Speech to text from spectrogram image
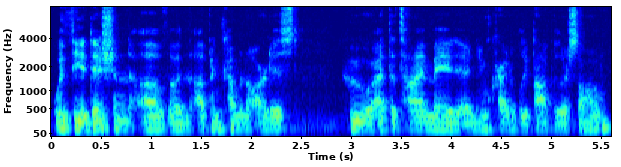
with the addition of an up and coming artist who at the time made an incredibly popular song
